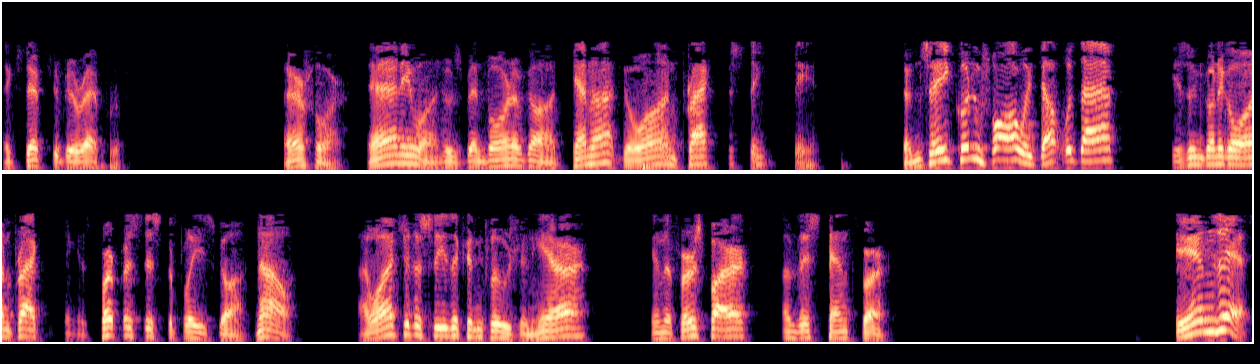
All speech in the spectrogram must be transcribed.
except you be reprobate. Therefore, anyone who's been born of God cannot go on practicing sin. Doesn't say he couldn't fall. We dealt with that. He isn't going to go on practicing. His purpose is to please God. Now, I want you to see the conclusion here in the first part of this tenth verse. In this,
